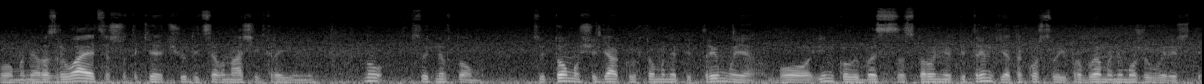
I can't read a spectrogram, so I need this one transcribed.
бо мене розривається, що таке чудиться в нашій країні. Ну, суть не в тому. Суть в тому, що дякую, хто мене підтримує, бо інколи без сторонньої підтримки я також свої проблеми не можу вирішити.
